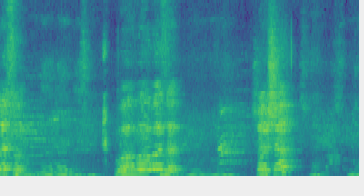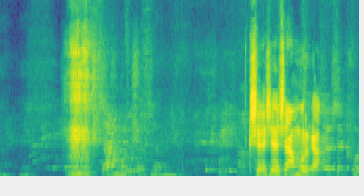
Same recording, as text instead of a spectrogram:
लसूण. व व वजन. श श. शामर्ग क्ष शामुर्गा षटकोन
